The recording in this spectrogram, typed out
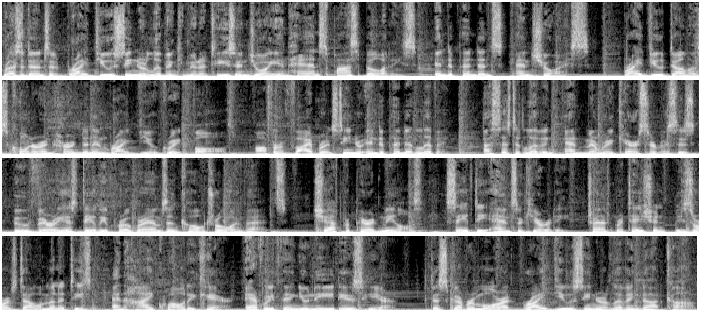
Residents at Brightview Senior Living Communities enjoy enhanced possibilities, independence, and choice. Brightview Dulles Corner in Herndon and Brightview, Great Falls, offer vibrant senior independent living, assisted living, and memory care services through various daily programs and cultural events. Chef prepared meals, safety and security, transportation, resort style amenities, and high quality care. Everything you need is here. Discover more at brightviewseniorliving.com.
